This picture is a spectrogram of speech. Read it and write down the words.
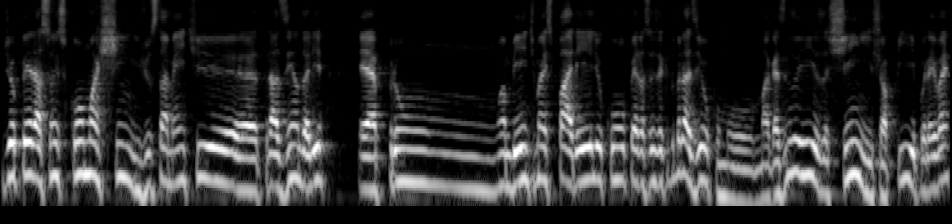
de operações como a Shin, justamente eh, trazendo ali é, para um ambiente mais parelho com operações aqui do Brasil, como Magazine Luiza, Shin, Shopee, por aí vai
